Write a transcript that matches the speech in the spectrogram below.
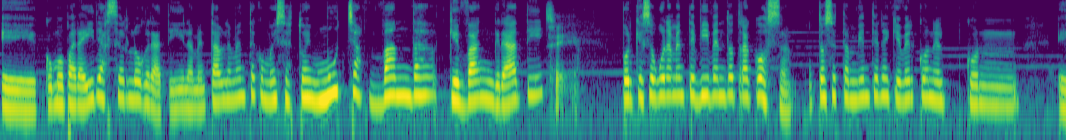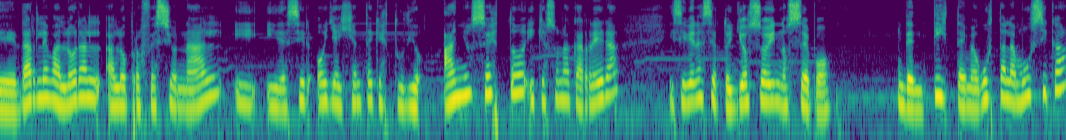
eh, como para ir a hacerlo gratis. Y lamentablemente, como dices tú, hay muchas bandas que van gratis Sí. Porque seguramente viven de otra cosa. Entonces también tiene que ver con el con eh, darle valor al- a lo profesional y, y decir, oye, hay gente que estudió años esto y que es una carrera, y si bien es cierto, yo soy, no sé, po, dentista y me gusta la música,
